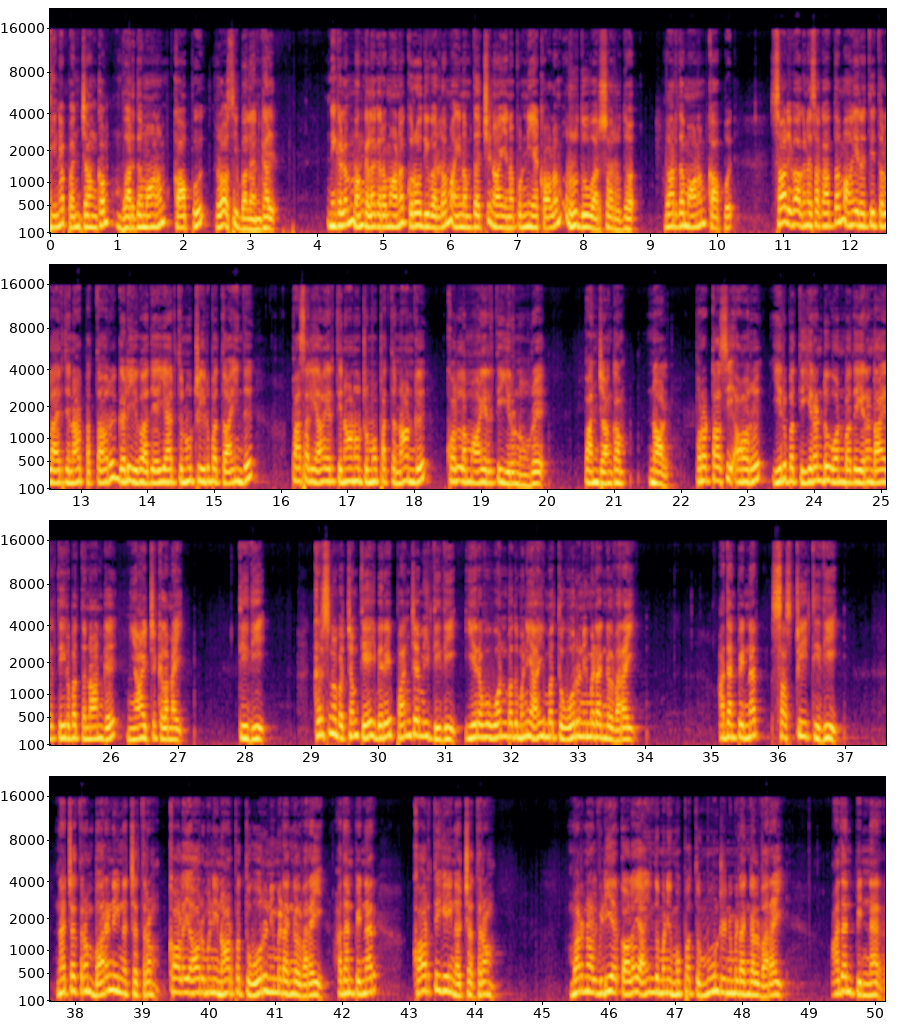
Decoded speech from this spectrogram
தின பஞ்சாங்கம் வர்த்தமானம் காப்பு ராசி பலன்கள். நிகழும் மங்களகரமான குரோதி வருடம் ஐனம் தட்சிணாயன புண்ணிய காலம் ருது வருஷ ருது. வர்த்தமானம் காப்பு. சாலிவாகன சகாப்தம் ஆயிரத்தி தொள்ளாயிரத்தி நாற்பத்தாறு கலியுகாதி ஐயாயிரத்தி நூற்றி இருபத்தி ஐந்து பசலி ஆயிரத்தி நானூற்று முப்பத்து நான்கு கொல்லம் ஆயிரத்தி இருநூறு. பஞ்சாங்கம் நாள். புரட்டாசி ஆறு இருபத்தி இரண்டு ஒன்பது இரண்டாயிரத்தி இருபத்தி நான்கு ஞாயிற்றுக்கிழமை. திதி. கிருஷ்ணபட்சம் தேய்பிரை பஞ்சமி திதி இரவு ஒன்பது மணி ஐம்பத்து ஒரு நிமிடங்கள் வரை. அதன் பின்னர் சஷ்டி திதி நட்சத்திரம் பரணி நட்சத்திரம் காலை ஆறு மணி நாற்பத்து ஒரு நிமிடங்கள் வரை. அதன் பின்னர் கார்த்திகை நட்சத்திரம் மறுநாள் விடியற்காலை ஐந்து மணி முப்பத்து மூன்று நிமிடங்கள் வரை. அதன் பின்னர்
